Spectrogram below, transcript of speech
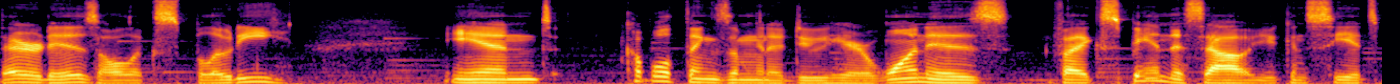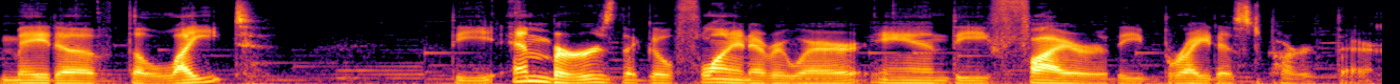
There it is, all explody. And a couple of things I'm going to do here. One is, if I expand this out, you can see it's made of the light, the embers that go flying everywhere, and the fire, the brightest part there.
